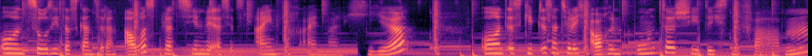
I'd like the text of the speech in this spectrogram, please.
Und so sieht das Ganze dann aus. Platzieren wir es jetzt einfach einmal hier. Und es gibt es natürlich auch in unterschiedlichsten Farben.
